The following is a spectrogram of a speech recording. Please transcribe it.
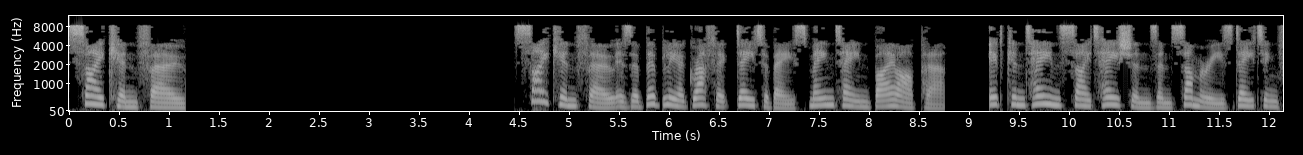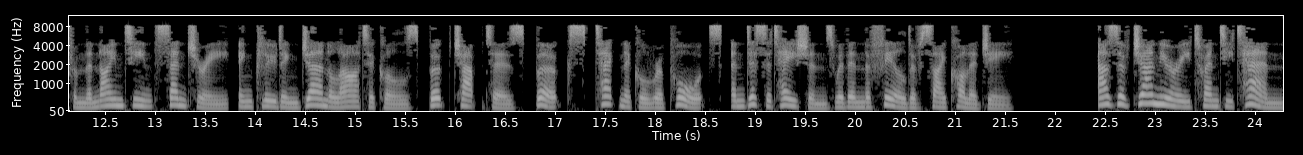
PsycInfo PsycInfo is a bibliographic database maintained by APA. It contains citations and summaries dating from the 19th century, including journal articles, book chapters, books, technical reports, and dissertations within the field of psychology. As of January 2010,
